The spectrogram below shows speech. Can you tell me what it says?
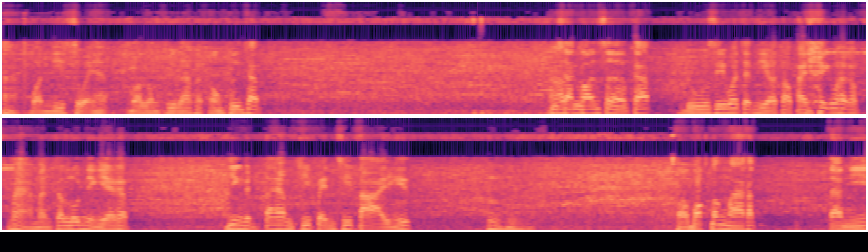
อะบอลนี้สวยฮะบอลลงพื้นแล้วครับลงพื้นครับเอาวิชากรเสิร์ฟครับ ดูซิว่าจะเหนียวต่อไปได้ว่าครับแหมมันก็ลุ้นอย่างเงี้ยครับ ยิ่งเป็นแต้มชี้เป็นชี้ตายอย่างนี้อื้อหือขอบล็อกต้องมาครับ แต้มนี้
